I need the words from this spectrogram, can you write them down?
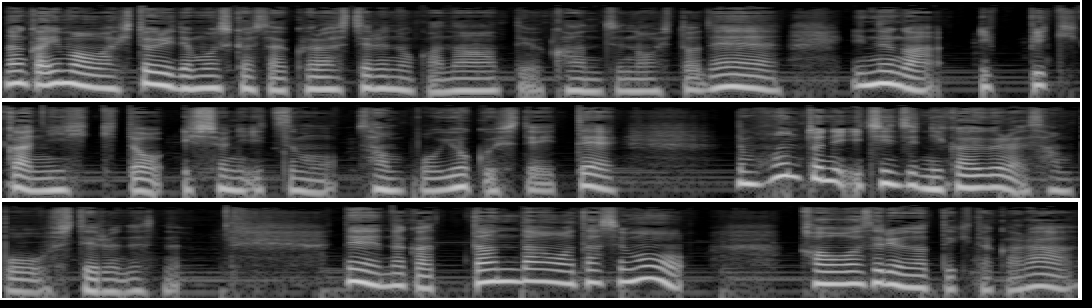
なんか今は一人でもしかしたら暮らしてるのかなっていう感じの人で犬が1匹か2匹と一緒にいつも散歩をよくしていてでも本当に1日2回ぐらい散歩をしてるんですね。でなんかだんだん私も顔を合わせるようになってきたから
